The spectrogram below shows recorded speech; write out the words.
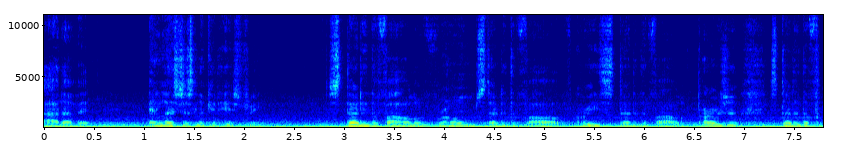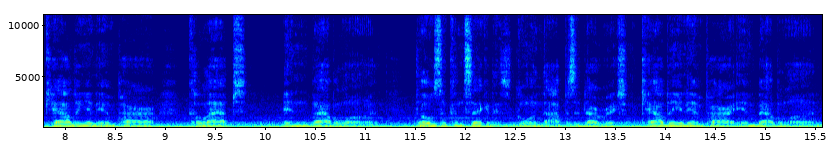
out of it. And let's just look at history. Study the fall of Rome, study the fall of Greece, study the fall of Persia, study the Chaldean Empire collapse in Babylon. Those are consecutives going the opposite direction. Chaldean Empire in Babylon,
